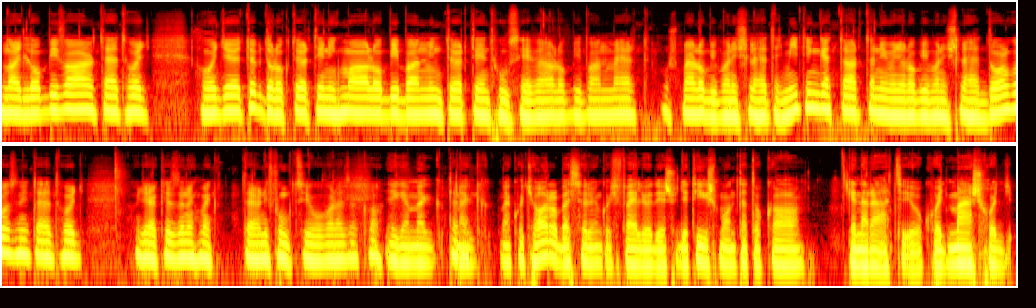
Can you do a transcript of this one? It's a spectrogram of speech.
nagy lobbival, tehát, hogy, hogy több dolog történik ma a lobbiban, mint történt 20 éve a lobbiban, mert most már a lobbiban is lehet egy meetinget tartani, vagy a lobbiban is lehet dolgozni, tehát, hogy, hogy elkezdenek meg telni funkcióval ezek a Igen, meg, meg, meg hogyha arról beszélünk, hogy fejlődés, ugye ti is mondtátok a generációk, hogy máshogy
